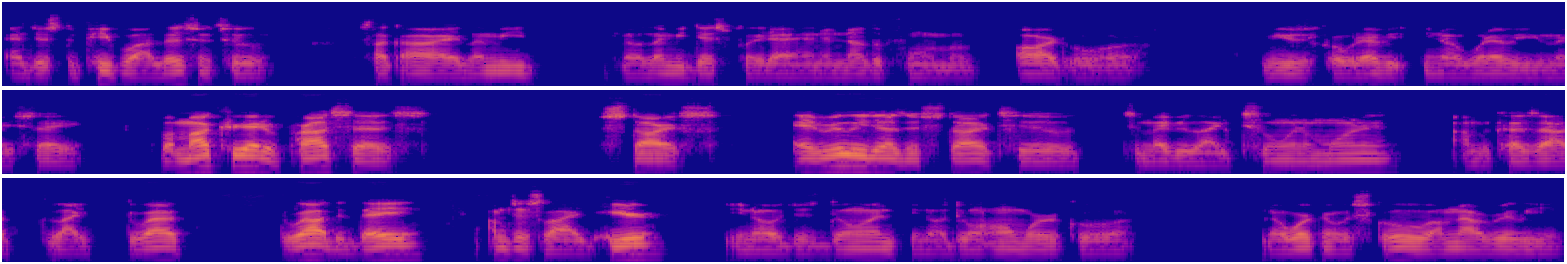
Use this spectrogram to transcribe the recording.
and just the people I listen to. It's like, all right, let me, you know, let me display that in another form of art or music or whatever, you know, whatever you may say. But my creative process starts it really doesn't start till to maybe like two in the morning. Um because I like throughout throughout the day I'm just like here, you know, just doing, you know, doing homework or, you know, working with school. I'm not really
